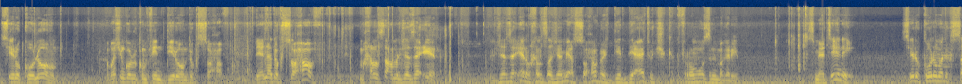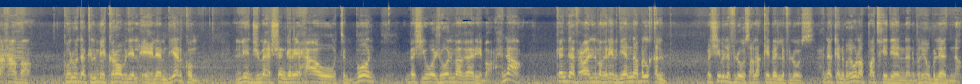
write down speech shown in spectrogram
سيروا كولوهم ما بغيتش نقول لكم فين ديروهم دوك الصحف. لأن دوك الصحف مخلصه من الجزائر. الجزائر مخلصة جميع الصحف باش دير دعايات وتشكك في رموز المغرب سمعتيني؟ سيروا كولوا هذوك الصحافة. كولوا داك الميكروب ديال الإعلام ديالكم. اللي تجمع شنقريحة وتبون باش يواجهوا المغاربة. حنا كندافعوا على المغرب ديالنا بالقلب ماشي بالفلوس على قبال الفلوس. حنا كنبغيو la patrie ديالنا نبغيو بلادنا.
